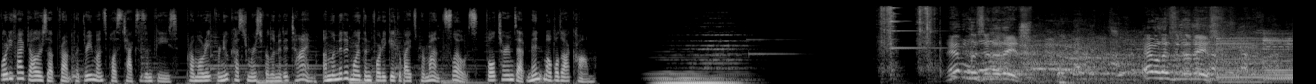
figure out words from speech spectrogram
$45 upfront for three months plus taxes and fees. Promo for new customers for limited time. Unlimited more than 40 gigabytes per month. Slows. Full terms at mintmobile.com. Have a listen to this. Have a listen to this.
